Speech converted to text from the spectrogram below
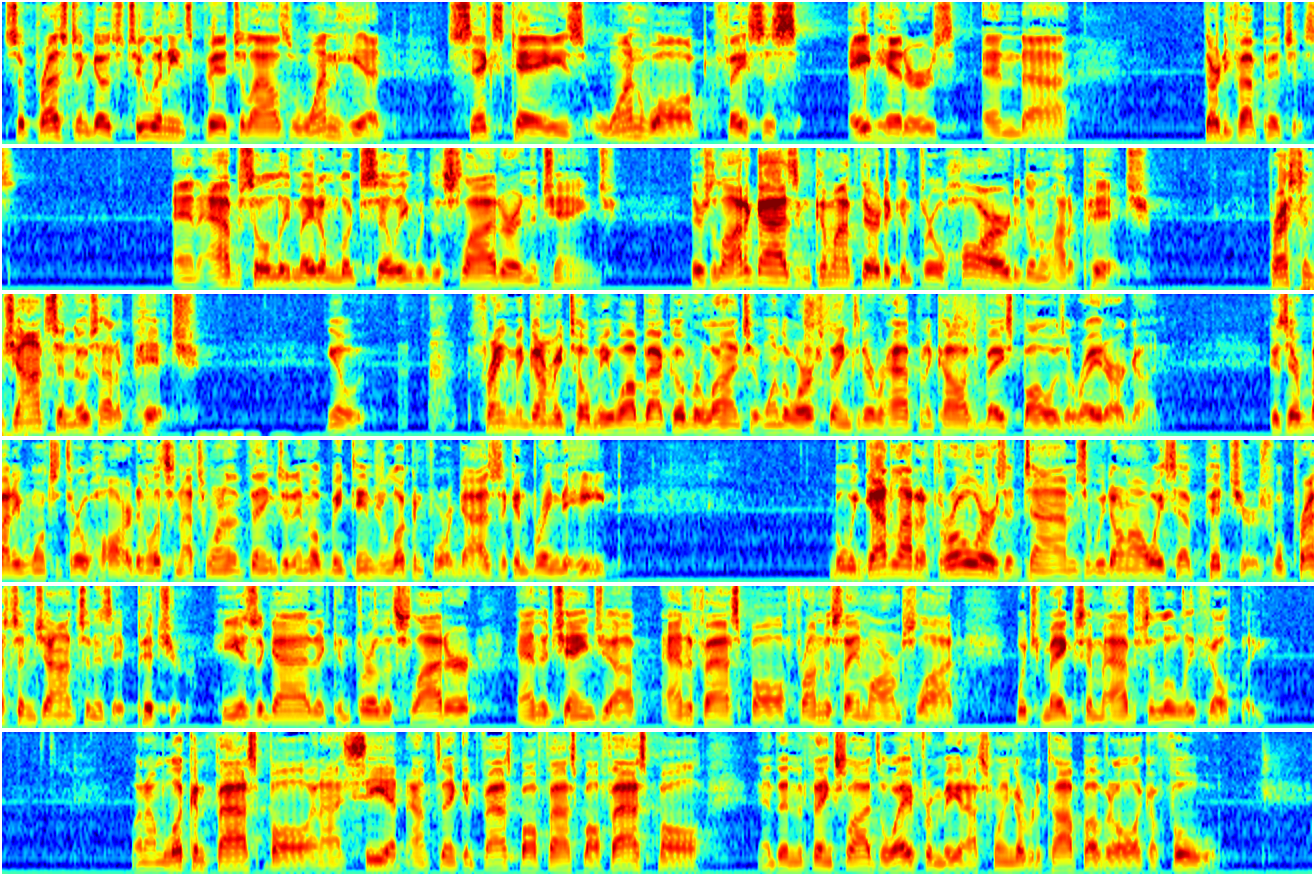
So Preston goes two innings pitch, allows one hit, six Ks, one walk, faces eight hitters, and uh, 35 pitches. And absolutely made them look silly with the slider and the change. There's a lot of guys that can come out there that can throw hard that don't know how to pitch. Preston Johnson knows how to pitch. You know, Frank Montgomery told me a while back over lunch that one of the worst things that ever happened in college baseball was a radar gun because everybody wants to throw hard. And listen, that's one of the things that MLB teams are looking for guys that can bring the heat. But we got a lot of throwers at times, and we don't always have pitchers. Well, Preston Johnson is a pitcher. He is a guy that can throw the slider and the changeup and the fastball from the same arm slot, which makes him absolutely filthy when I'm looking fastball and I see it, I'm thinking fastball, fastball, fastball, and then the thing slides away from me and I swing over the top of it like a fool.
